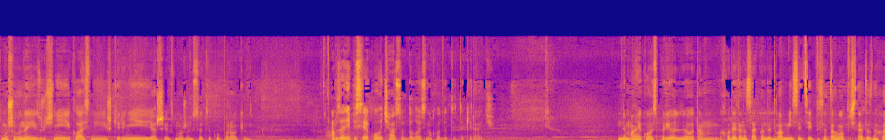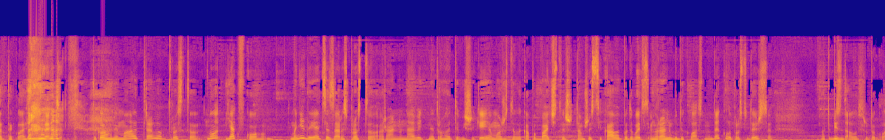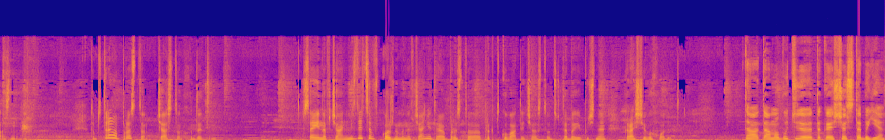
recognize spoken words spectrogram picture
Тому що вони і зручні, і класні, і шкіряні, і я ж їх зможу носити купу років. А взагалі після якого часу вдалося знаходити такі речі? Немає якогось періоду там ходити на секунди два місяці, і після того ви почнете знаходити класні речі. Такого немає. Треба просто, ну як в кого. Мені здається, зараз просто реально навіть не трогати вішаки. Я можу здалека побачити, що там щось цікаве, подивитися, і воно реально буде класно. Деколи просто дивишся, а тобі здалося, що то класно. Тобто треба просто часто ходити. Все і навчання. Мені здається, в кожному навчанні треба просто практикувати часто. От в тебе і почне краще виходити. Та, та, мабуть, е, таке щось в тебе є.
